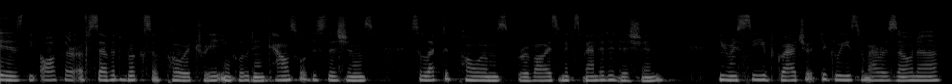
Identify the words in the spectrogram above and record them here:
is the author of seven books of poetry, including Council Decisions, Selected Poems, Revised and Expanded Edition. He received graduate degrees from Arizona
